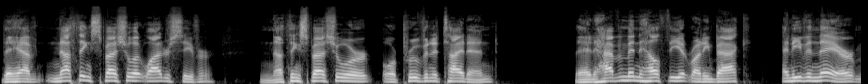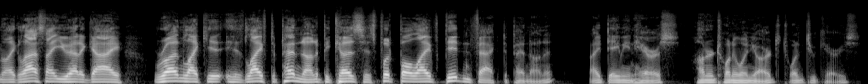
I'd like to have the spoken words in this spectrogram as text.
They have nothing special at wide receiver, nothing special or, or proven at tight end. They haven't been healthy at running back. And even there, like last night, you had a guy run like his life depended on it because his football life did, in fact, depend on it. Right? Damien Harris, 121 yards, 22 carries.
